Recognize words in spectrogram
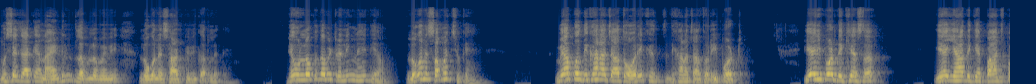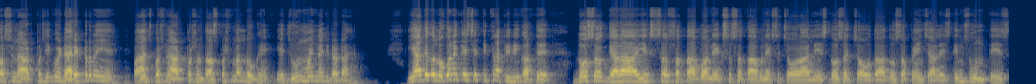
मुझसे जाके नाइनटीन लेवल में भी लोगों ने साठ पीवी कर लेते हैं। जो उन लोगों को कभी ट्रेनिंग नहीं दिया हूँ। लोगों ने समझ चुके हैं। मैं आपको दिखाना चाहता हूँ और एक दिखाना चाहता हूँ रिपोर्ट ये रिपोर्ट देखिए सर ये यहाँ देखिए पाँच परसेंट, आठ परसेंट कोई डायरेक्टर नहीं है। पाँच परसेंट, आठ परसेंट, दस परसेंट वाले लोग हैं। ये जून महीना की डाटा है। यहाँ देखो लोगों ने कैसे कितना पीवी करते हैं? दो सौ ग्यारह, एक सौ सत्तावन, एक सौ सत्तावन, एक सौ चौवालीस दो सौ चौदह, दो सौ पैंतालीस, तीन सौ उनतीस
